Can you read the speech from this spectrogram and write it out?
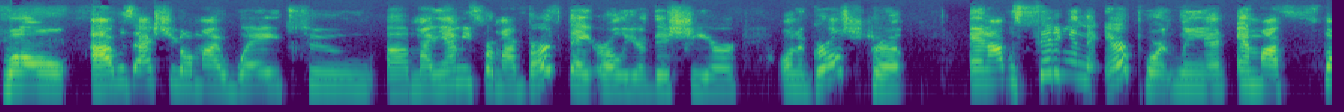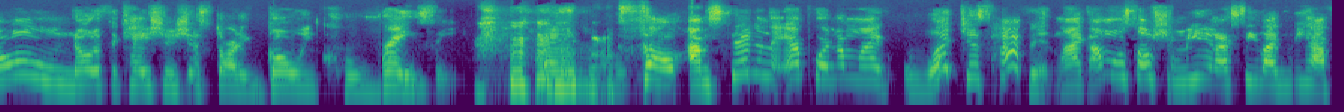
Well, I was actually on my way to uh, Miami for my birthday earlier this year on a girls' trip. And I was sitting in the airport, Lynn, and my phone notifications just started going crazy. and so I'm sitting in the airport and I'm like, what just happened? Like, I'm on social media and I see like we have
